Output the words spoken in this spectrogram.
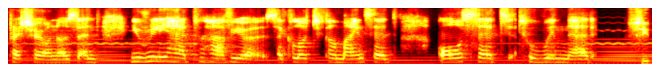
pressure on us, and you really had to have your psychological mindset all set to win that. She'd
